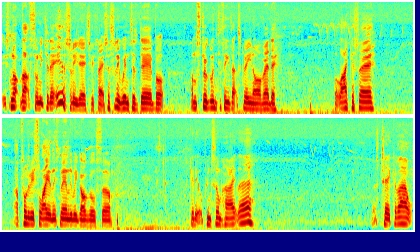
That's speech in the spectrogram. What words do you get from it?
it's not that sunny today. It is a sunny day to be fair. It's a sunny winter's day, but I'm struggling to see that screen already. But like I say, I'll probably be flying this mainly with goggles, so let's get it up in some height there. Let's take her out.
